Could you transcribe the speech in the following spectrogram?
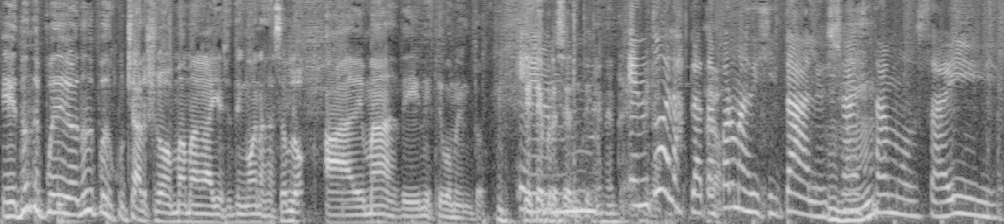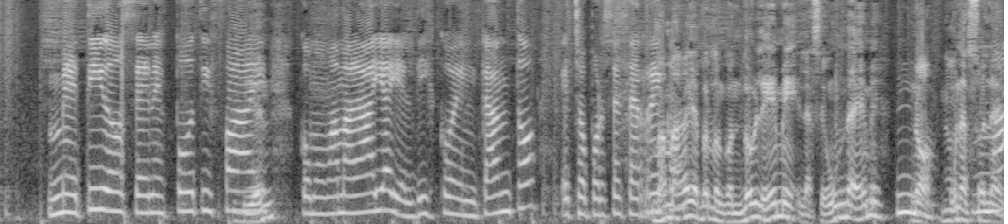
eh, ¿dónde, puede, ¿dónde puedo escuchar yo Mamá Gaia si tengo ganas de hacerlo, además de en este momento? Que esté En- presente. En todas las plataformas digitales ya estamos ahí metidos en Spotify Bien. como Mama Gaia y el disco Encanto hecho por CC Records. Mamá Gaia, perdón, con doble M, la segunda M. No, una sola M.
